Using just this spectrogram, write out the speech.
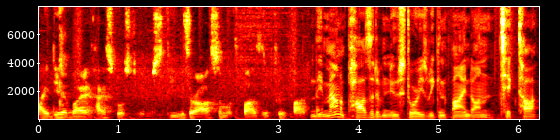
idea by high school students. The youth are awesome with Positive Truth Podcast. The amount of positive news stories we can find on TikTok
